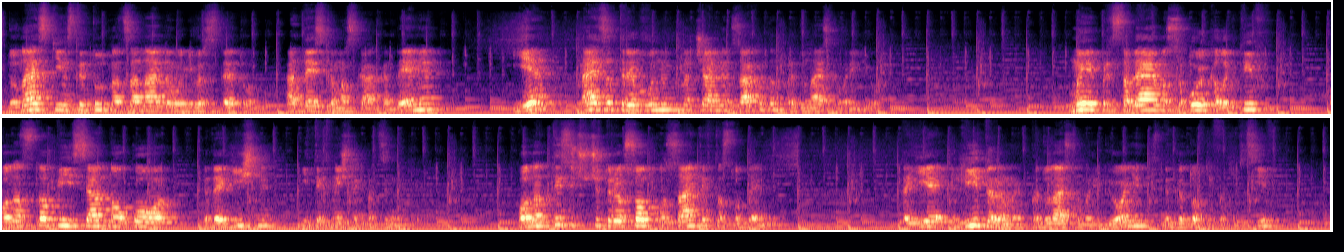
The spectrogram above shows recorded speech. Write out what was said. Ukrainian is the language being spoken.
Дунайський інститут Національного університету Одеська морська академія є найзатребуваним навчальним закладом Придунайського регіону. Ми представляємо собою колектив понад 150 науково-педагогічних і технічних працівників, понад 1400 курсантів та студентів та є лідерами в Придунайському регіоні з підготовки фахівців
